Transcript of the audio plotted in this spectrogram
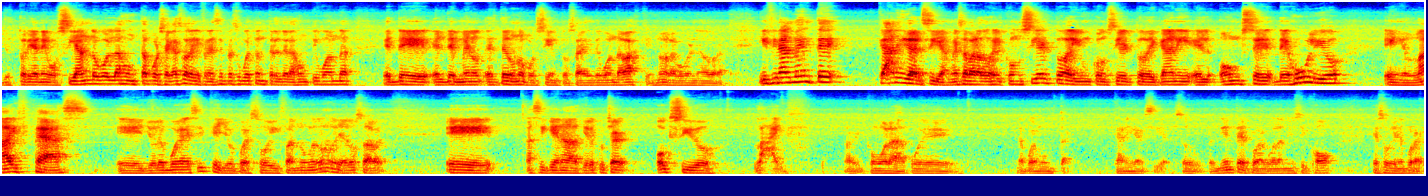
yo estaría negociando con la Junta, por si acaso la diferencia de presupuesto entre el de la Junta y Wanda es, de, el del, menos, es del 1%, o sea, es de Wanda Vázquez, no la gobernadora. Y finalmente, Cani García, Mesa para dos el concierto, hay un concierto de Cani el 11 de julio en el Live Pass, eh, yo les voy a decir que yo pues soy fan número uno, ya lo saben, eh, así que nada, quiero escuchar Óxido Live, a ver cómo la puede la puede montar. Cani García. So, pendiente de Coca-Cola Music Hall, que eso viene por ahí.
